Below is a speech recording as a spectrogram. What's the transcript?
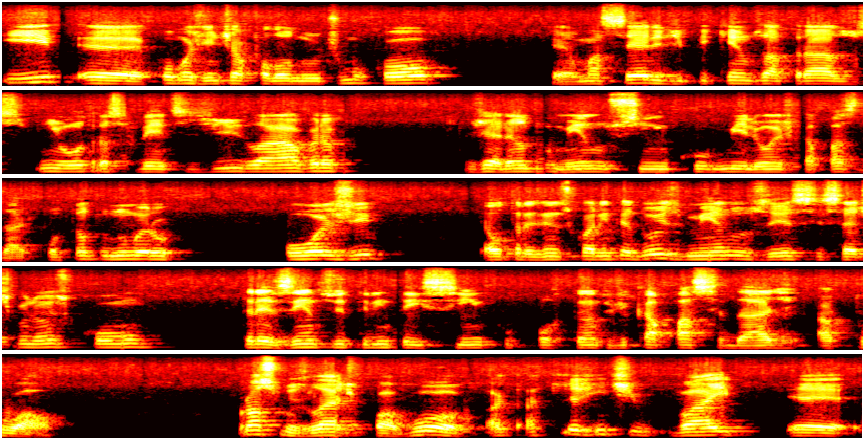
e, é, como a gente já falou no último call, é uma série de pequenos atrasos em outras frentes de lavra, gerando menos 5 milhões de capacidade. Portanto, o número hoje é o 342, menos esses 7 milhões, com 335, portanto, de capacidade atual. Próximo slide, por favor. Aqui a gente vai é,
